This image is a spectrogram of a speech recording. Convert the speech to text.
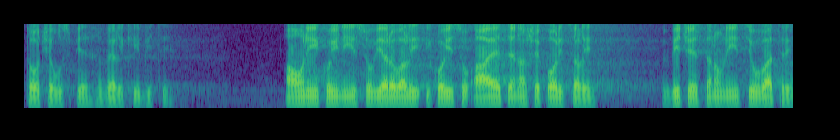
To će uspjeh veliki biti a oni koji nisu vjerovali i koji su ajete naše poricali, bit će stanovnici u vatri,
